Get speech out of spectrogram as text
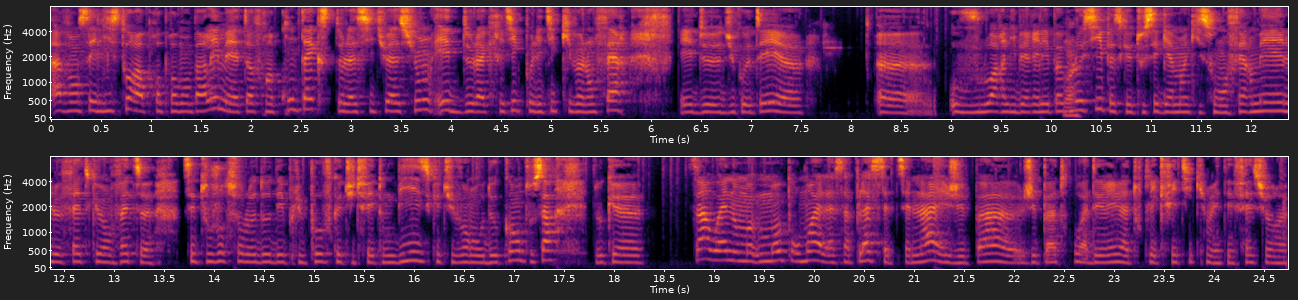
avancer l'histoire à proprement parler, mais elle t'offre un contexte de la situation et de la critique politique qu'ils veulent en faire. Et de, du côté. Euh, euh, au vouloir libérer les peuples Ouais. aussi parce que tous ces gamins qui sont enfermés le fait que en fait euh, c'est toujours sur le dos des plus pauvres que tu te fais ton bise que tu vas en haut de camp tout ça donc euh, ça ouais non moi- pour moi elle a sa place cette scène là et j'ai pas euh, j'ai pas trop adhéré à toutes les critiques qui ont été faites sur euh,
